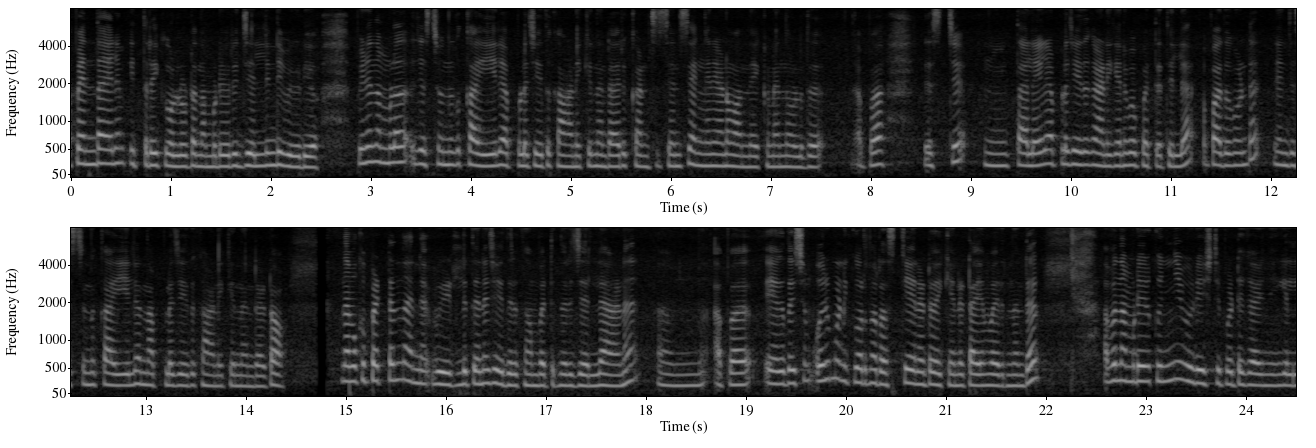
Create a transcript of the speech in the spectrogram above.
അപ്പോൾ എന്തായാലും ഇത്രയൊക്കെ ഉള്ളൂ കേട്ടോ നമ്മുടെ ഒരു ജെല്ലിന്റെ വീഡിയോ. പിന്നെ നമ്മൾ ജസ്റ്റ് ഒന്ന് കയ്യിൽ അപ്ലൈ ചെയ്ത് കാണിക്കുന്നുണ്ട്. ആ ഒരു കൺസിസ്റ്റൻസി എങ്ങനെയാണ് വന്നേക്കണമെന്നുള്ളത് അപ്പോൾ ജസ്റ്റ് തലയിൽ അപ്ലൈ ചെയ്ത് കാണിക്കാൻ ഇപ്പോൾ പറ്റത്തില്ല. അപ്പോൾ അതുകൊണ്ട് ഞാൻ ജസ്റ്റ് ഒന്ന് കയ്യിൽ ഒന്ന് അപ്ലൈ ചെയ്ത് കാണിക്കുന്നുണ്ട് കേട്ടോ. നമുക്ക് പെട്ടെന്ന് തന്നെ വീട്ടിൽ തന്നെ ചെയ്തെടുക്കാൻ പറ്റുന്നൊരു ജെല്ലാണ് അപ്പോൾ ഏകദേശം ഒരു മണിക്കൂറിന് റെസ്റ്റ് ചെയ്യാനായിട്ട് വെക്കേണ്ട ടൈം വരുന്നുണ്ട്. അപ്പോൾ നമ്മുടെ ഒരു കുഞ്ഞു വീഡിയോ ഇഷ്ടപ്പെട്ട് കഴിഞ്ഞെങ്കിൽ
